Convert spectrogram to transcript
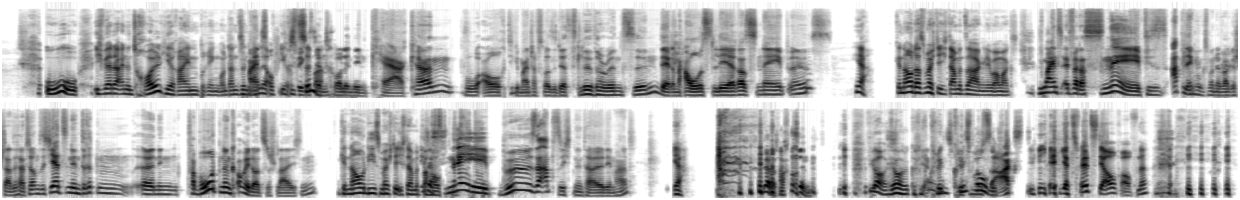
Uh, ich werde einen Troll hier reinbringen und dann sind Meinst alle auf ihren deswegen Zimmern. ist der Troll in den Kerkern, wo auch die Gemeinschaftsräume der Slytherins sind, deren Hauslehrer Snape ist? Ja, genau das möchte ich damit sagen, lieber Max. Du meinst etwa, dass Snape dieses Ablenkungsmanöver gestartet hatte, um sich jetzt in den dritten, äh, in den verbotenen Korridor zu schleichen? Genau dies möchte ich damit Nicht, dass behaupten. Snape böse Absichten hinter all dem hat? Ja. Ja, das macht Sinn. Ja, ja, klingt, jetzt, klingt jetzt, logisch. sagst. Jetzt fällt es dir auch auf, ne?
